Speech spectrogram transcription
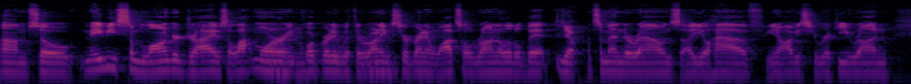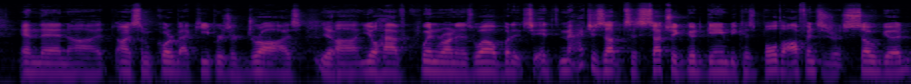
Um, so maybe some longer drives, a lot more incorporated with the running. Sir Brandon Watts will run a little bit. Yep. On some end arounds, uh, you'll have you know obviously Ricky run, and then uh, on some quarterback keepers or draws, Yep. uh, you'll have Quinn running as well. But it it matches up to such a good game because both offenses are so good.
